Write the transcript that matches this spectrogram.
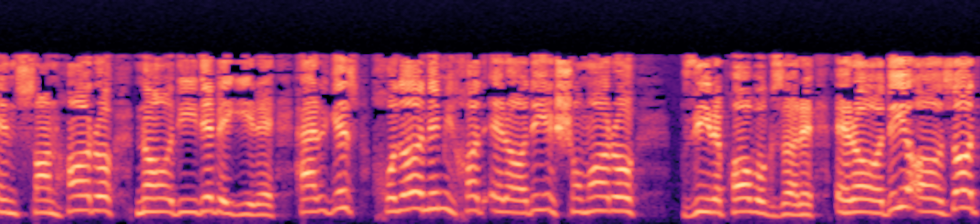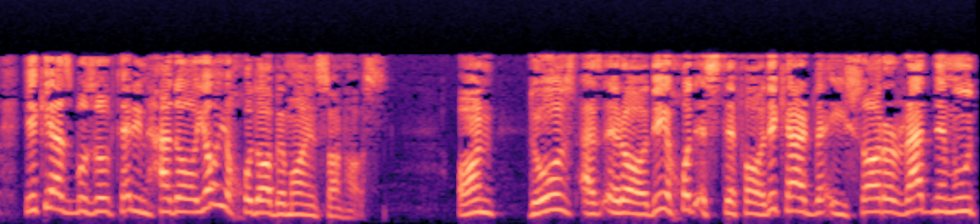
انسانها رو نادیده بگیره. هرگز خدا نمی‌خواد اراده شما رو زیر پا بگذاره. اراده آزاد یکی از بزرگترین هدایای خدا به ما انسان هاست. آن دزد از اراده خود استفاده کرد و عیسی را رد نمود.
